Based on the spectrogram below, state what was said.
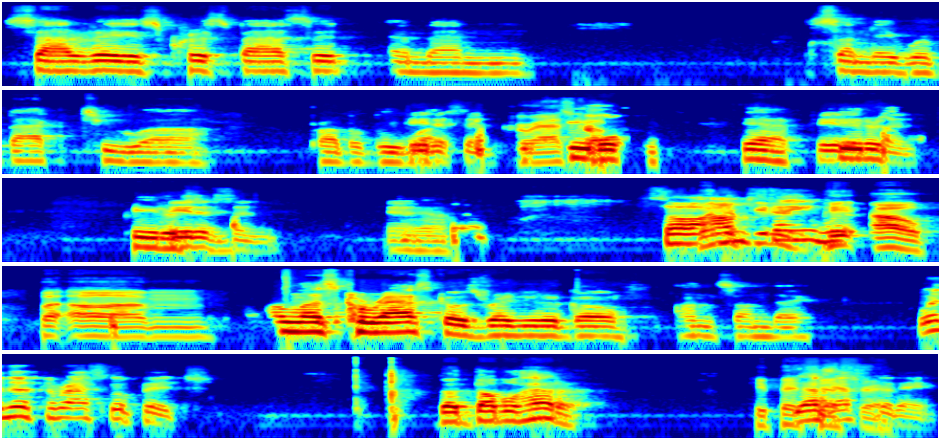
Saturday is Chris Bassitt, and then Sunday we're back to uh, probably what? Peterson. Carrasco. Peterson. Yeah, Peterson. Peterson. Peterson. Peterson. Yeah. Yeah. So When I'm Peters- saying, Pe- oh, but um, Unless Carrasco's ready to go on Sunday. when did Carrasco pitch? The doubleheader. he pitched Yes. yesterday. Yesterday.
